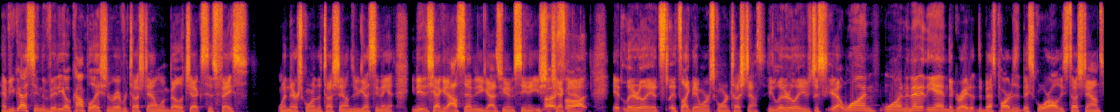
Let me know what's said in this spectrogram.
Have you guys seen the video compilation of every touchdown when Belichick's his face when they're scoring the touchdowns? Have you guys seen that yet? You need to check it. I'll send it to you guys if you haven't seen it. You should I check it saw out. It. literally, it's it's like they weren't scoring touchdowns. He literally was just yeah one one, and then at the end, the great the best part is that they score all these touchdowns,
